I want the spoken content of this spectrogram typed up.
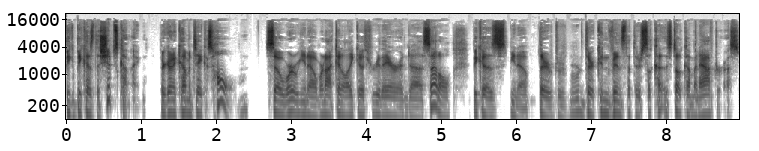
be- because the ship's coming they're going to come and take us home so we're you know we're not going to like go through there and uh, settle because you know they're they're convinced that they're still, still coming after us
